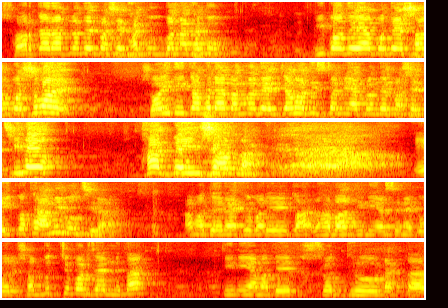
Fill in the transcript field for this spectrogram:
সরকার আপনাদের পাশে থাকুক বা না থাকুক, বিপদে আপদে সর্বসময় শহীদি কাফেলা বাংলাদেশ জামাত ইসলামী আপনাদের পাশে ছিল, থাকবে ইনশাআল্লাহ। এই কথা আমি বলছি না আমাদের একেবারে রাহাবা যিনি আছেন, একেবারে সর্বোচ্চ পর্যায়ের নেতা, তিনি আমাদের শ্রদ্ধেয় ডাক্তার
